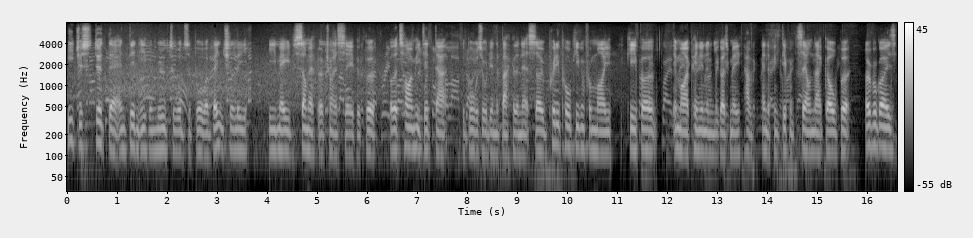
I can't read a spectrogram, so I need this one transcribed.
he just stood there and didn't even move towards the ball. Eventually, he made some effort of trying to save it, but by the time he did that, the ball was already in the back of the net. So pretty poor keeping from my keeper, in my opinion, and you guys may have anything different to say on that goal. But overall, guys,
